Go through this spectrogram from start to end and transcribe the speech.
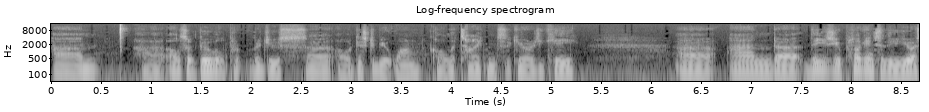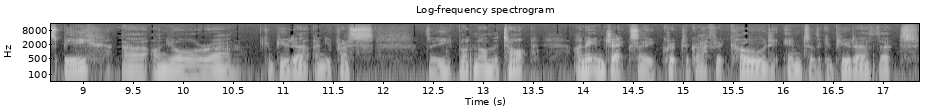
Um, uh, also, Google produce uh, or distribute one called the Titan Security Key. Uh, and uh, these you plug into the USB uh, on your computer and you press the button on the top and it injects a cryptographic code into the computer that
